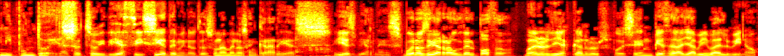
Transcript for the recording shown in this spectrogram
Las 8 y 17 minutos, una menos en Canarias. Y es viernes. Buenos días, Raúl del Pozo. Buenos días, Carlos. Pues empieza ya viva el vino.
